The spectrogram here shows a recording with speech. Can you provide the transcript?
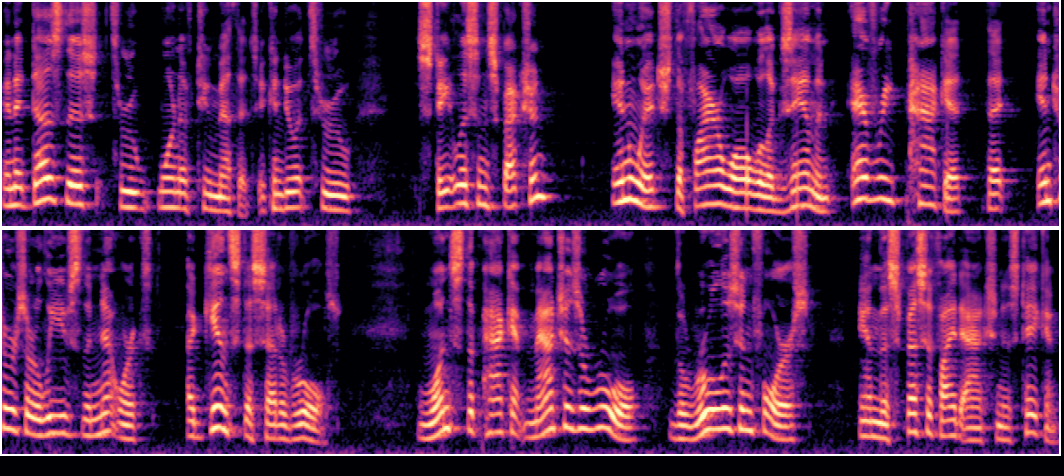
and it does this through one of two methods. It can do it through stateless inspection, in which the firewall will examine every packet that enters or leaves the networks against a set of rules. Once the packet matches a rule, the rule is enforced and the specified action is taken.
